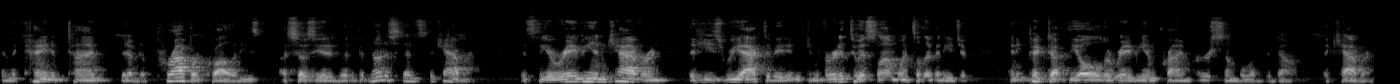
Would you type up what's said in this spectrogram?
and the kind of time that have the proper qualities associated with it. But notice that it's the cavern. It's the Arabian cavern that he's reactivated. He converted to Islam, went to live in Egypt, and he picked up the old Arabian prime earth symbol of the dome, the cavern.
